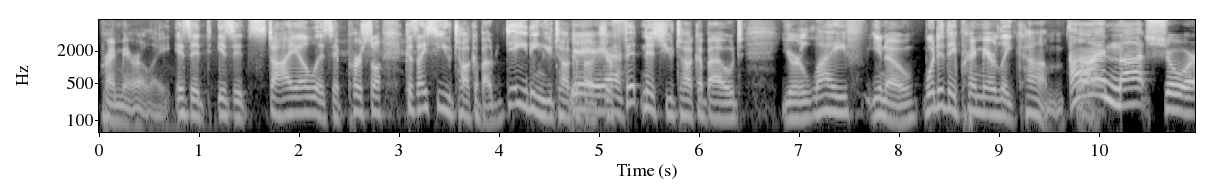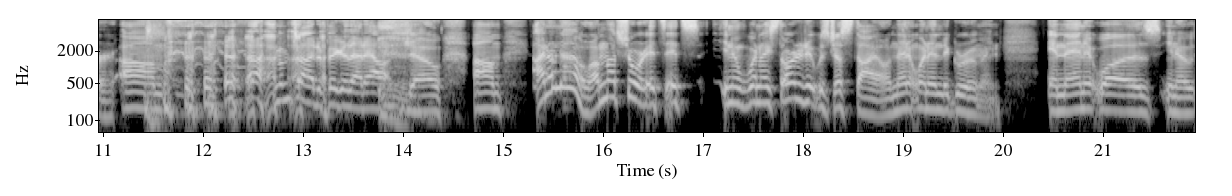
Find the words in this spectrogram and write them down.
primarily? Is it is it style? Is it personal? Because I see you talk about dating, you talk Yeah, about yeah, your fitness, you talk about your life. You know, what do they primarily come for? I'm not sure. Um, I'm trying to figure that out, Joe. Um, I don't know. I'm not sure. It's it's you know when I started, it was just style, and then it went into grooming, and then it was you know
